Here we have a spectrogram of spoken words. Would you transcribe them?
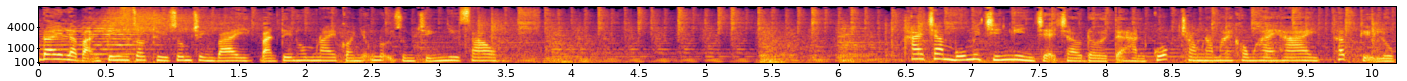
đây là bản tin do Thùy Dung trình bày. Bản tin hôm nay có những nội dung chính như sau. 249.000 trẻ chào đời tại Hàn Quốc trong năm 2022, thấp kỷ lục.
